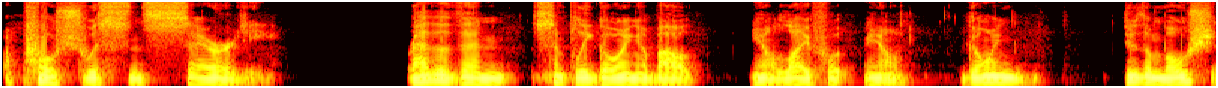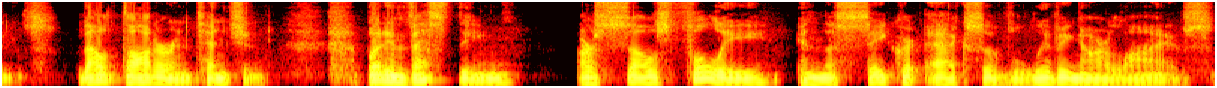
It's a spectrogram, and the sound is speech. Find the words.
approached with sincerity rather than simply going about you know life you know going through the motions without thought or intention but investing ourselves fully in the sacred acts of living our lives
